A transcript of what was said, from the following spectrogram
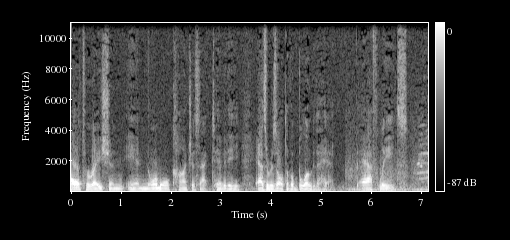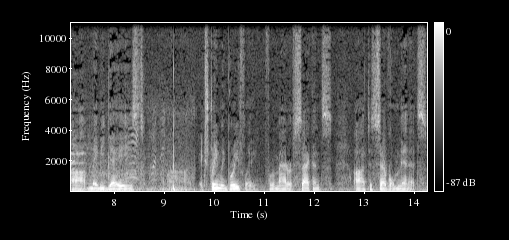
alteration in normal conscious activity as a result of a blow to the head. Athletes uh, may be dazed uh, extremely briefly, from a matter of seconds uh, to several minutes.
